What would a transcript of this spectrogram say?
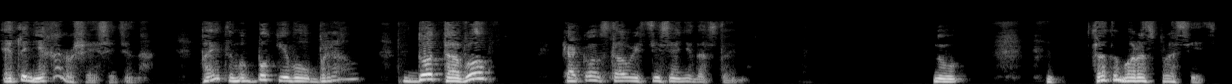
Это не хорошая седина. Поэтому Бог его убрал до того, как он стал вести себя недостойно. Ну, кто-то может спросить,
